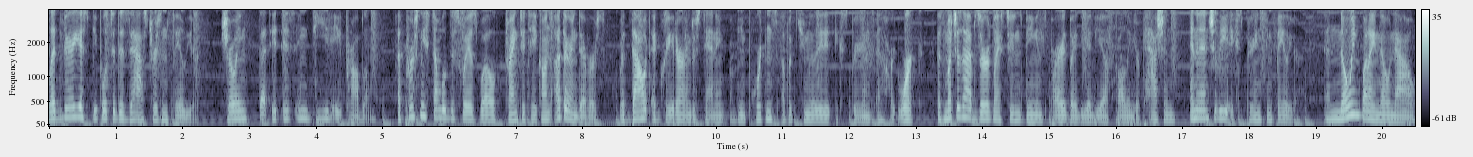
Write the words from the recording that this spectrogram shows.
led various people to disasters and failure showing that it is indeed a problem. I personally stumbled this way as well, trying to take on other endeavors without a greater understanding of the importance of accumulated experience and hard work. As much as I observed my students being inspired by the idea of following your passion and eventually experiencing failure. And knowing what I know now,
